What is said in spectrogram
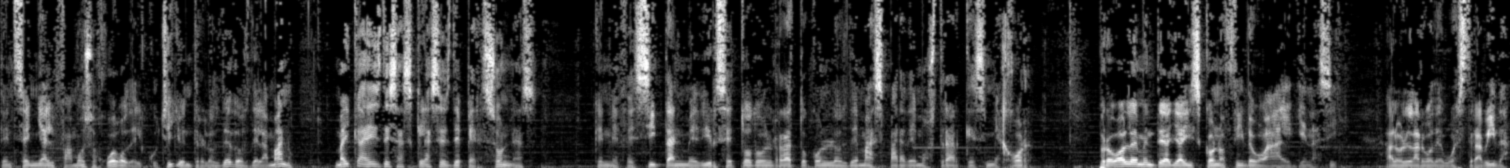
te enseña el famoso juego del cuchillo entre los dedos de la mano. Maika es de esas clases de personas que necesitan medirse todo el rato con los demás para demostrar que es mejor. Probablemente hayáis conocido a alguien así a lo largo de vuestra vida.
